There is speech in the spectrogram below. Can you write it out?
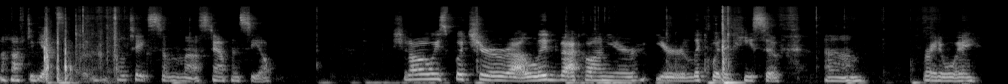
I'll have to get something. I'll take some uh, Stampin' Seal. Should always put your uh, lid back on your, your liquid adhesive um, right away.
